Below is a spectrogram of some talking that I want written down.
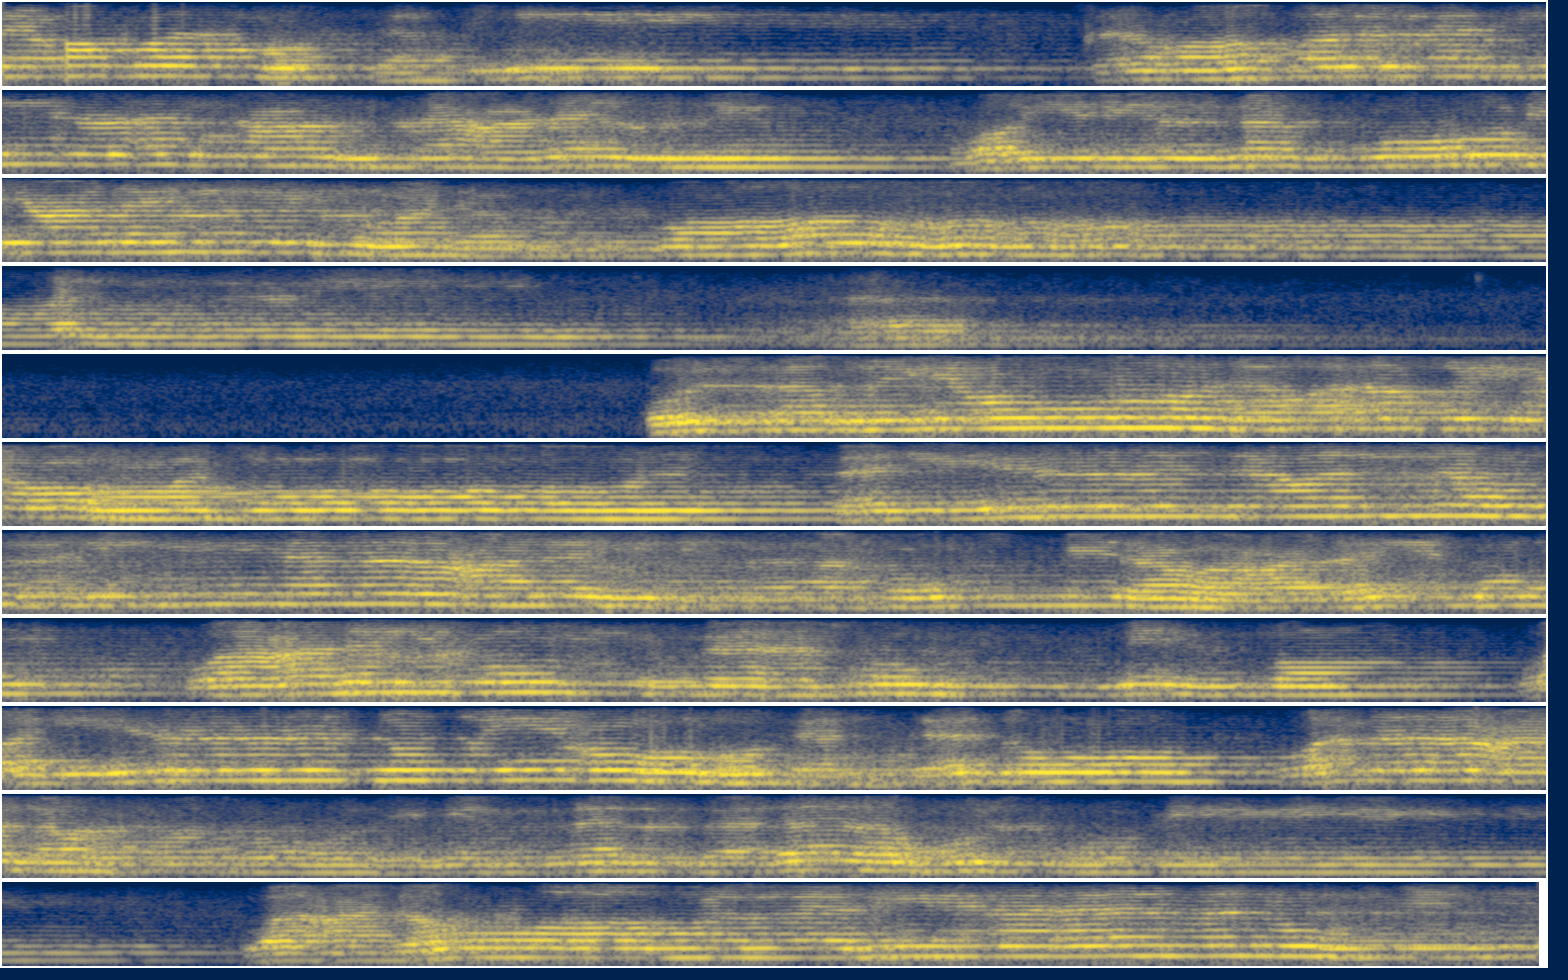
الصراط المستقيم. صراط الذين أنعمت عليهم غير المغضوب عليهم ولا قل أطيعوا الله وأطيعوا الرسول فإن تولوا فإنما عليه ما حمل وعليكم وعليكم ما حملتم. وإن تطيعوه تهتدوا وما على الرسول إلا البلاغ المبين. وعد الله الذين آمنوا منكم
